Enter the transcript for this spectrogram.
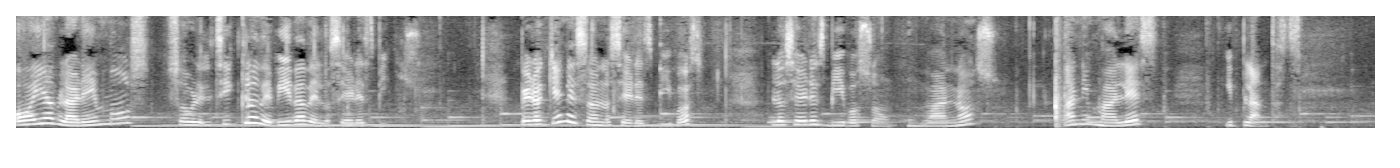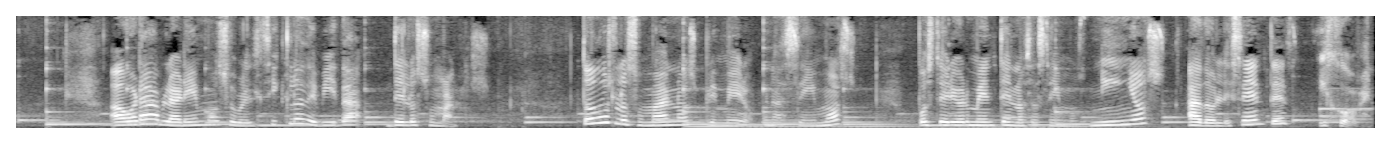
Hoy hablaremos sobre el ciclo de vida de los seres vivos. ¿Pero quiénes son los seres vivos? Los seres vivos son humanos, animales y plantas. Ahora hablaremos sobre el ciclo de vida de los humanos. Todos los humanos primero nacemos, posteriormente nos hacemos niños, adolescentes y jóvenes.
